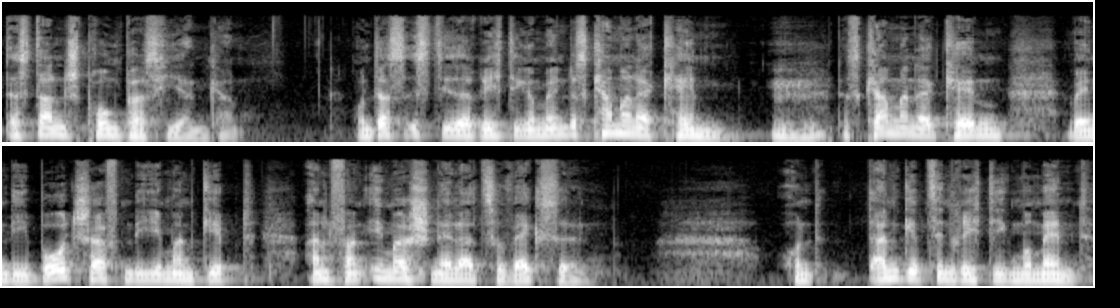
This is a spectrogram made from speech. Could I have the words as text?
dass dann ein Sprung passieren kann. Und das ist dieser richtige Moment, das kann man erkennen. Das kann man erkennen, wenn die Botschaften, die jemand gibt, anfangen immer schneller zu wechseln. Und dann gibt's den richtigen Moment.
